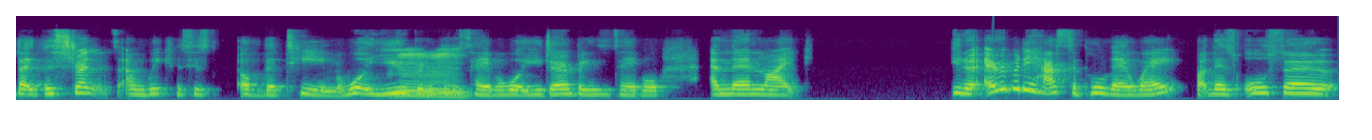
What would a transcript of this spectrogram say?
like the strengths and weaknesses of the team, what you bring to the Mm. table, what you don't bring to the table, and then like, you know, everybody has to pull their weight, but there's also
